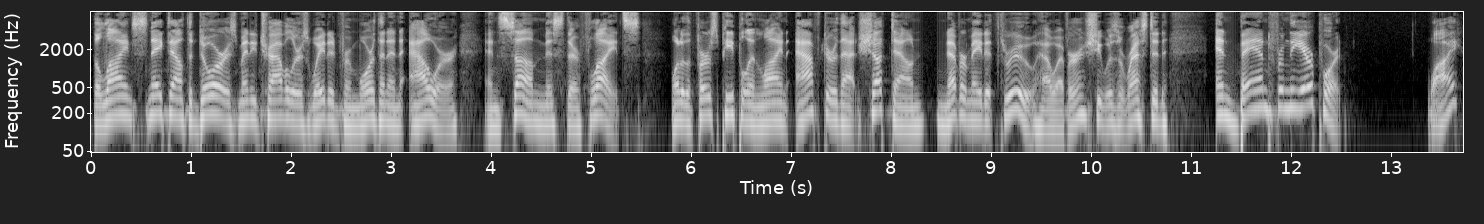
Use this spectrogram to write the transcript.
The line snaked out the door as many travelers waited for more than an hour, and some missed their flights. One of the first people in line after that shutdown never made it through, however. She was arrested and banned from the airport. Why?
